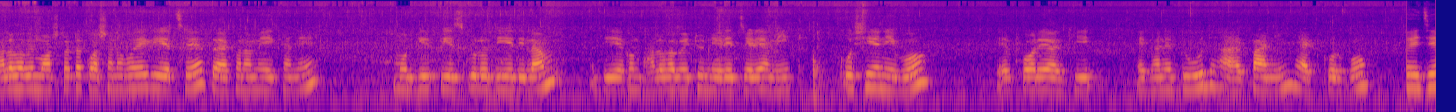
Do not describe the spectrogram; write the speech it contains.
ভালোভাবে মশলাটা কষানো হয়ে গিয়েছে, তো এখন আমি এখানে মুরগির পিসগুলো দিয়ে দিলাম। দিয়ে এখন ভালোভাবে একটু নেড়ে চেড়ে আমি কষিয়ে নিব। এরপরে আর কি এখানে দুধ আর পানি অ্যাড করব। এই যে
